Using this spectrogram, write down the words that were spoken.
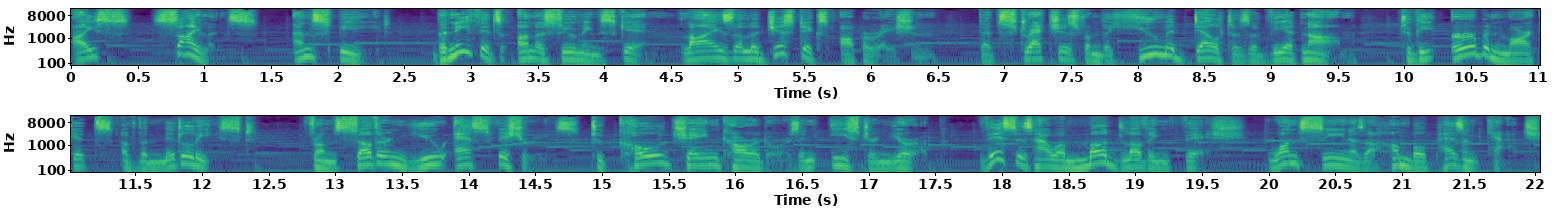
ice, silence, and speed. Beneath its unassuming skin lies a logistics operation that stretches from the humid deltas of Vietnam to the urban markets of the Middle East, from southern US fisheries to cold chain corridors in Eastern Europe. This is how a mud-loving fish, once seen as a humble peasant catch,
